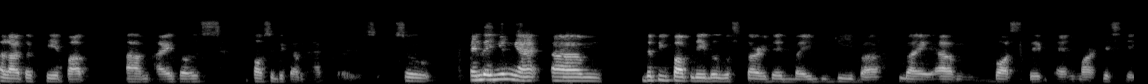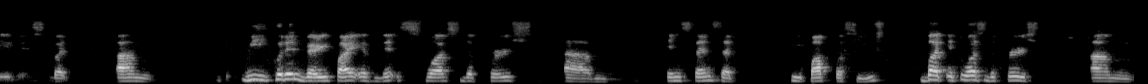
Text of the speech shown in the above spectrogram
a lot of K-pop um, idols also become actors. So, and then yun nga, um, the P-pop label was started by Viva, by um, Boss Vic and Marcus Davis. But um, we couldn't verify if this was the first um, instance that P-pop was used, but it was the first um,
